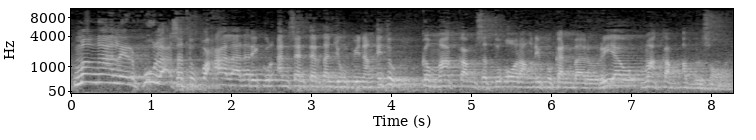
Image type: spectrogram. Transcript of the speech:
mengalir pula satu pahala dari Quran Center Tanjung Pinang itu ke makam satu orang di Pekanbaru Riau, makam Abdul Somad.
